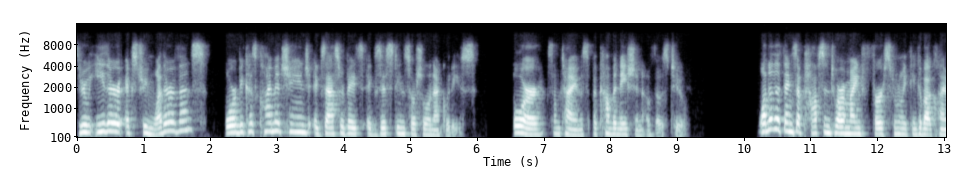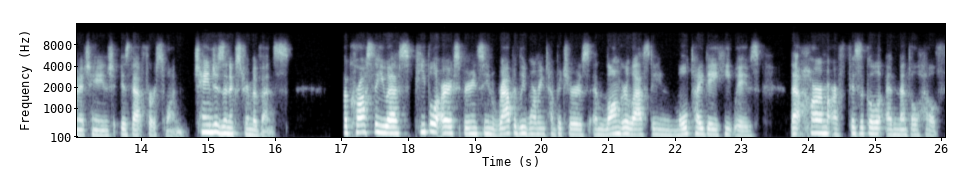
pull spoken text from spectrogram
through either extreme weather events or because climate change exacerbates existing social inequities, or sometimes a combination of those two. One of the things that pops into our mind first when we think about climate change is that first one changes in extreme events. Across the US, people are experiencing rapidly warming temperatures and longer lasting multi day heat waves that harm our physical and mental health.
